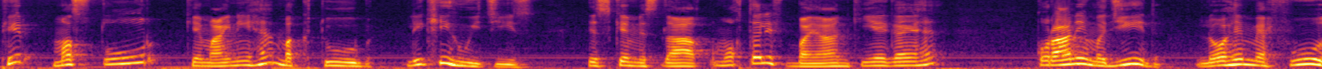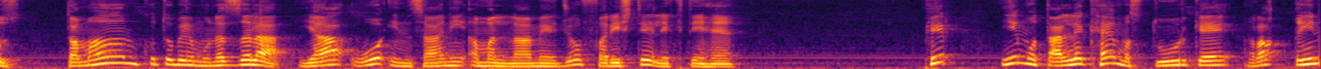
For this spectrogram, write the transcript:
پھر مستور کے معنی ہے مکتوب، لکھی ہوئی چیز۔ اس کے مصداق مختلف بیان کیے گئے ہیں۔ قرآن مجید، لوح محفوظ، تمام کتب منزلہ یا وہ انسانی عمل نامے جو فرشتے لکھتے ہیں۔ پھر یہ متعلق ہے مستور کے رقن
